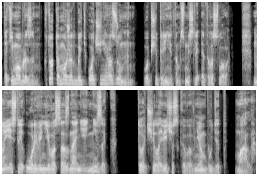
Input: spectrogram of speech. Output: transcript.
Таким образом, кто-то может быть очень разумным в общепринятом смысле этого слова, но если уровень его сознания низок, то человеческого в нем будет мало.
